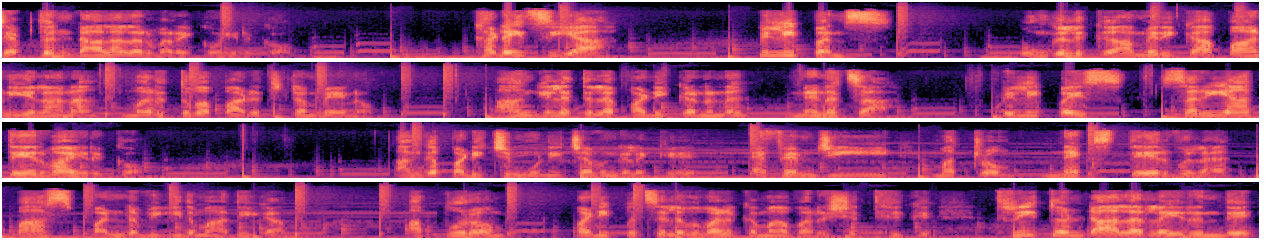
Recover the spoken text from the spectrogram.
செப்டன் டாலர் வரைக்கும் இருக்கும். கடைசியா பிலிப்பன்ஸ் உங்களுக்கு அமெரிக்கா பாணியிலான மருத்துவ பாடத்திட்டம் வேணும். ஆங்கிலத்துல படிக்கணும்னு நினைச்சா பிலிப்பைஸ் சரியா தேர்வா இருக்கும். அங்க படிச்சு முடிச்சவங்களுக்கு எஃப்எம்ஜிஇ மற்றும் நெக்ஸ்ட் தேர்வுல பாஸ் பண்ற விகிதம் அதிகம். அப்புறம் படிப்பு செலவு வழக்கமா வருஷத்துக்கு த்ரீ தன் டாலர்ல இருந்து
